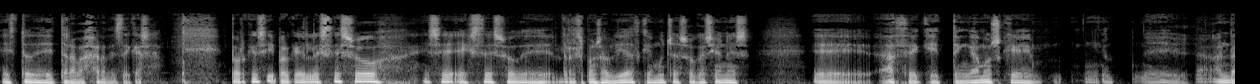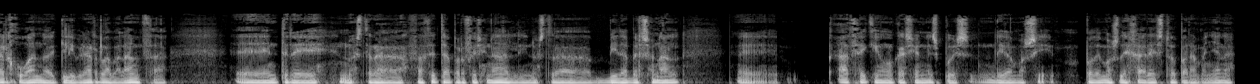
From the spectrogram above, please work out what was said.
esto de trabajar desde casa. Porque sí, porque el exceso, ese exceso de responsabilidad que en muchas ocasiones eh, hace que tengamos que eh, andar jugando a equilibrar la balanza entre nuestra faceta profesional y nuestra vida personal, hace que en ocasiones, pues, digamos, sí, podemos dejar esto para mañana.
